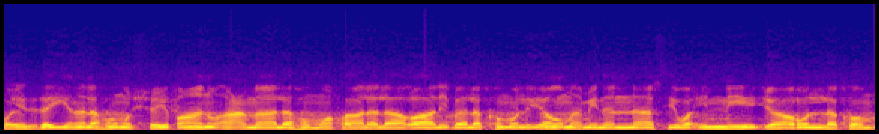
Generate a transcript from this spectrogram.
وإذ زين لهم الشيطان أعمالهم وقال لا غالب لكم اليوم من الناس وإني جار لكم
